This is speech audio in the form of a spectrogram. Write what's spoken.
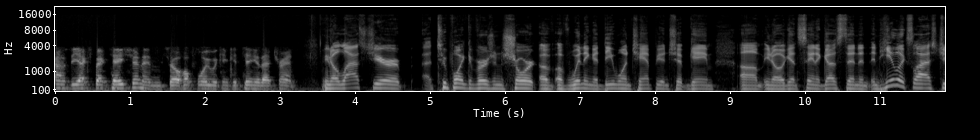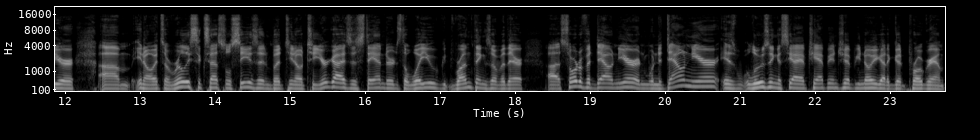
kind of the expectation, and so hopefully we can continue that trend. You know, last year a two point conversion short of, of winning a D1 championship game, um, you know, against St. Augustine and, and Helix last year. Um, you know, it's a really successful season, but, you know, to your guys' standards, the way you run things over there, uh, sort of a down year. And when a down year is losing a CIF championship, you know you got a good program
